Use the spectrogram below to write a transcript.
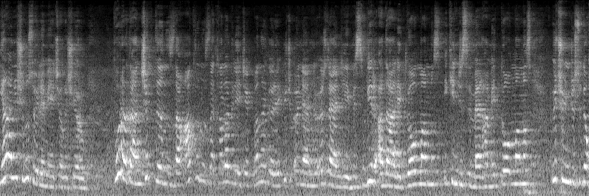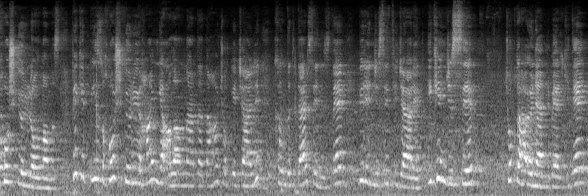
Yani şunu söylemeye çalışıyorum. Buradan çıktığınızda aklınızda kalabilecek bana göre üç önemli özelliğimiz bir adaletli olmamız, ikincisi merhametli olmamız, üçüncüsü de hoşgörülü olmamız. Peki biz hoşgörüyü hangi alanlarda daha çok geçerli kıldık derseniz de birincisi ticaret, ikincisi çok daha önemli belki de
